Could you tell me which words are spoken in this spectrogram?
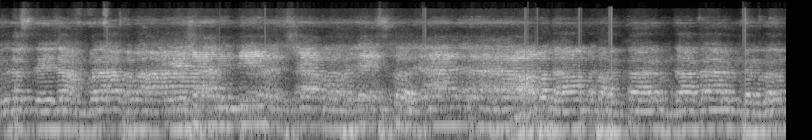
कृतस्तेषां पराभवापदामभक्तारं दातारं सर्वं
